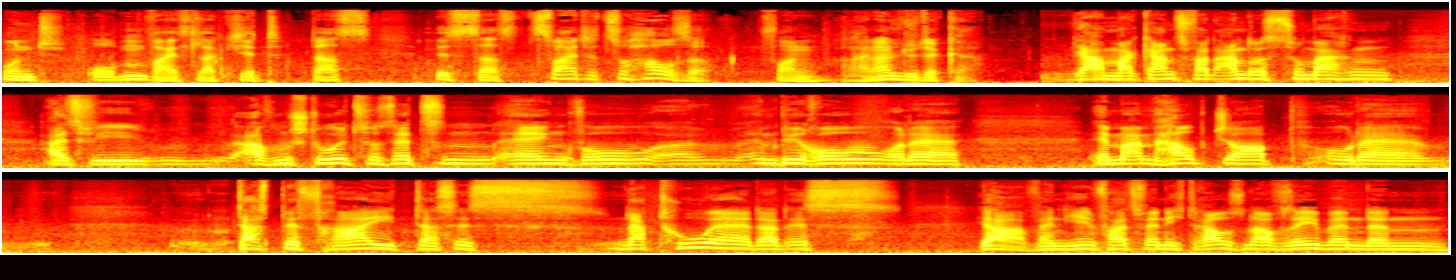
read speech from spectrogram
und oben weiß lackiert. Das ist das zweite Zuhause von Rainer Lüdecke. Ja, mal ganz was anderes zu machen, als wie auf dem Stuhl zu sitzen irgendwo äh, im Büro oder in meinem Hauptjob oder das befreit, das ist Natur, das ist, ja, wenn jedenfalls, wenn ich draußen auf See bin, dann,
